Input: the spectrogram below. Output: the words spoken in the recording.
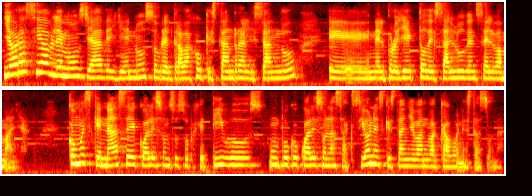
Y ahora sí hablemos ya de lleno sobre el trabajo que están realizando eh, en el proyecto de salud en Selva Maya cómo es que nace, cuáles son sus objetivos, un poco cuáles son las acciones que están llevando a cabo en esta zona.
